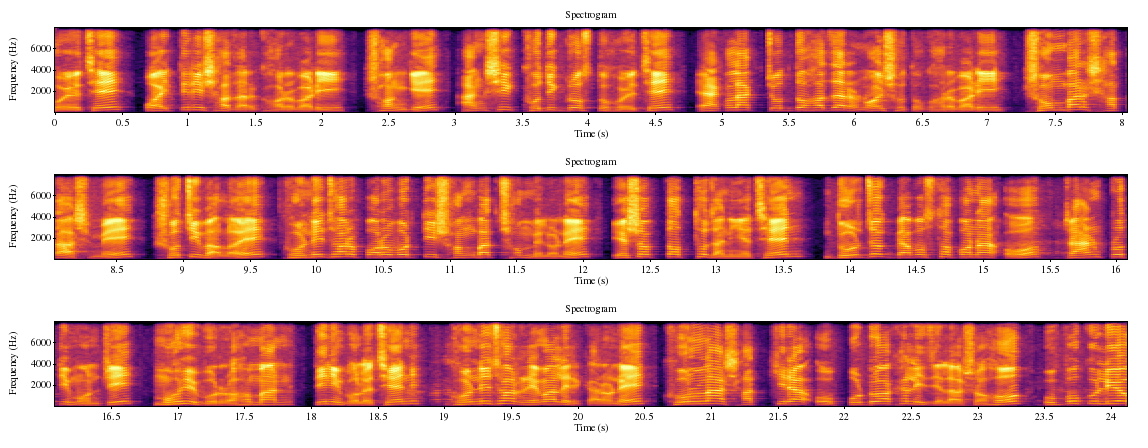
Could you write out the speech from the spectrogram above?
হয়েছে পঁয়ত্রিশ হাজার ঘরবাড়ি। সঙ্গে আংশিক ক্ষতিগ্রস্ত হয়েছে এক লাখ চোদ্দ হাজার নয়শত ঘরবাড়ি। সোমবার সাতাশ মে সচিবালয়ে ঘূর্ণিঝড় পরবর্তী সংবাদ সম্মেলনে এসব তথ্য জানিয়েছেন দুর্যোগ ব্যবস্থাপনা ও ত্রাণ প্রতিমন্ত্রী মহিবুর রহমান। তিনি বলেছেন, ঘূর্ণিঝড় রেমালের কারণে খুলনা, সাতক্ষীরা ও পটুয়াখালী জেলা সহ উপকূলীয়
